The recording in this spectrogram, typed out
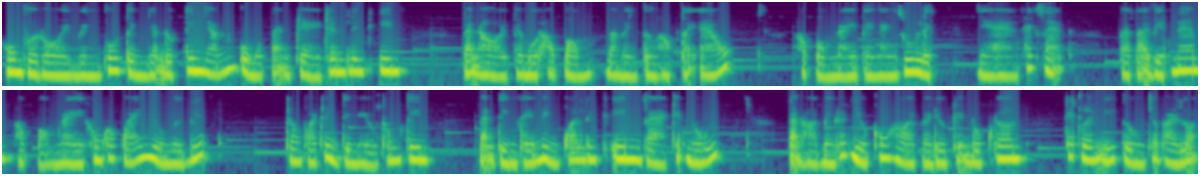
Hôm vừa rồi mình vô tình nhận được tin nhắn của một bạn trẻ trên LinkedIn. Bạn hỏi về một học bổng mà mình từng học tại Áo. Học bổng này về ngành du lịch, nhà hàng, khách sạn và tại Việt Nam học bổng này không có quá nhiều người biết. Trong quá trình tìm hiểu thông tin, bạn tìm thấy mình qua LinkedIn và kết nối. Bạn hỏi mình rất nhiều câu hỏi về điều kiện nộp đơn, cách lên ý tưởng cho bài luận,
